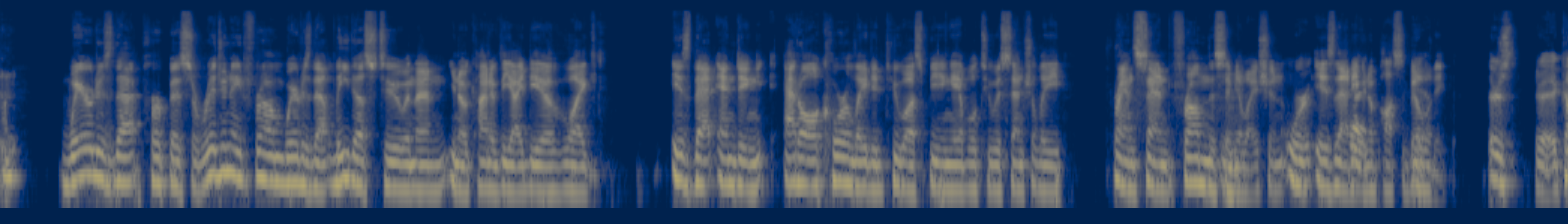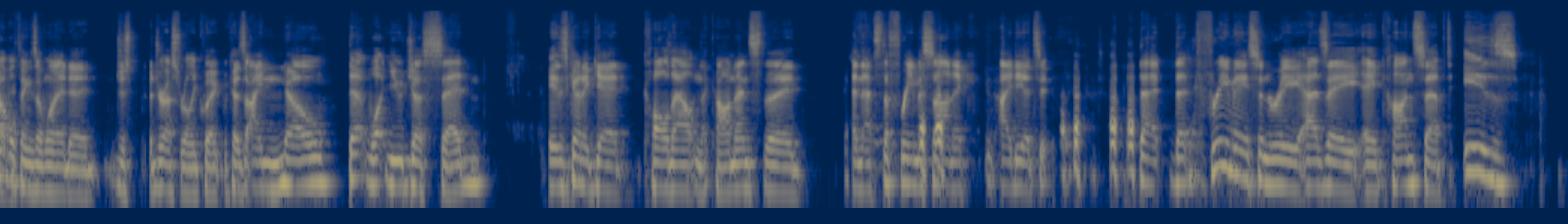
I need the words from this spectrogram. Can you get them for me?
where does that purpose originate from? Where does that lead us to? And then you know kind of the idea of like is that ending at all correlated to us being able to essentially transcend from the simulation or is that Right. even a possibility there's a couple Right. things i wanted to just address really quick because i know that what you just said is going to get called out in the comments the and that's the freemasonic idea too that that freemasonry as a a concept is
